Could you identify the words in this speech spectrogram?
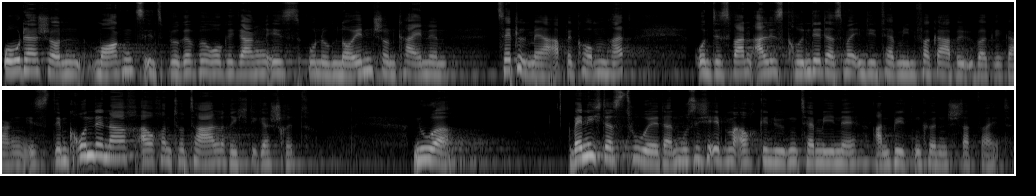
oder schon morgens ins Bürgerbüro gegangen ist und um neun schon keinen Zettel mehr abbekommen hat. Und das waren alles Gründe, dass man in die Terminvergabe übergegangen ist. Dem Grunde nach auch ein total richtiger Schritt. Nur, wenn ich das tue, dann muss ich eben auch genügend Termine anbieten können stadtweit.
